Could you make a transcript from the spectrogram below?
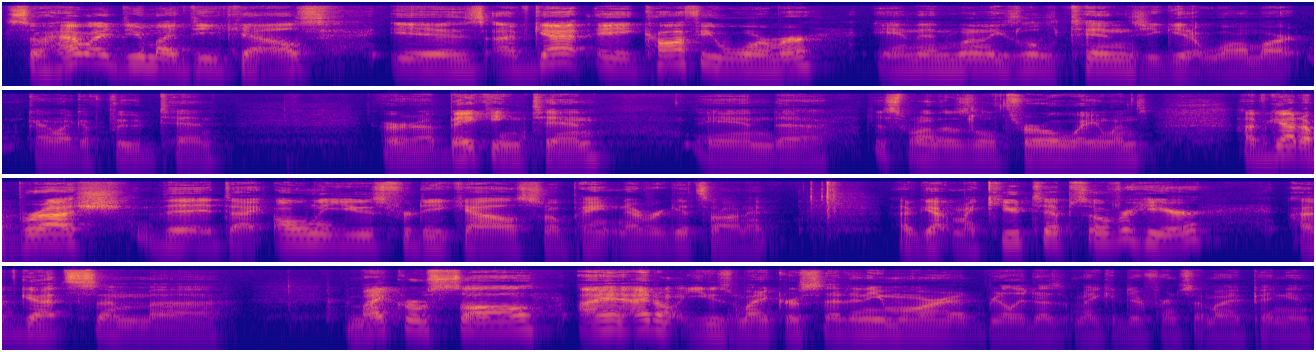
So how I do my decals is I've got a coffee warmer and then one of these little tins you get at Walmart, kind of like a food tin or a baking tin and uh, just one of those little throwaway ones. I've got a brush that I only use for decals so paint never gets on it. I've got my Q-tips over here. I've got some uh, Microsol. I, I don't use Microset anymore. It really doesn't make a difference in my opinion.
